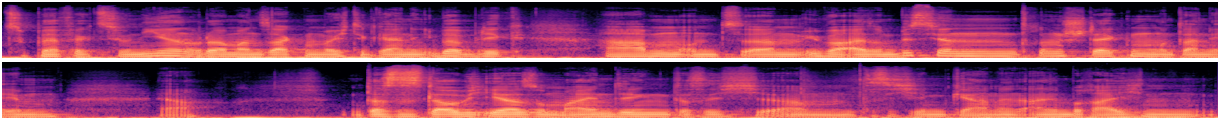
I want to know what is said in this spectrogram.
zu perfektionieren oder man sagt, man möchte gerne den Überblick haben und ähm, überall so ein bisschen drin stecken und dann eben, ja, das ist, glaube ich, eher so mein Ding, dass ich, ähm, dass ich eben gerne in allen Bereichen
